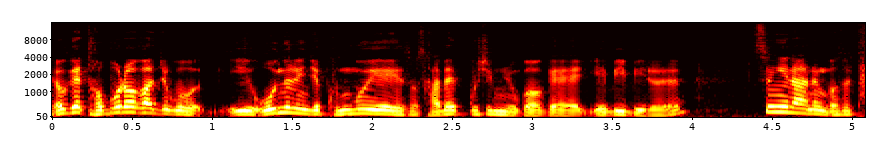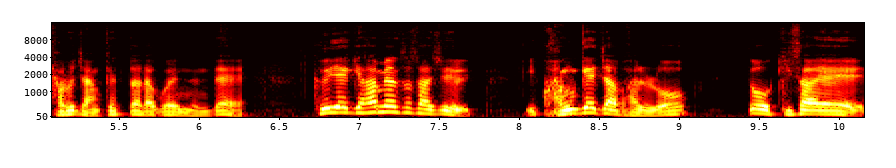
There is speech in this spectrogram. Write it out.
여기에 더불어 가지고 이 오늘 이제 국무회의에서 496억의 예비비를 승인하는 것을 다루지 않겠다라고 했는데 그 얘기하면서 사실 이 관계자 발로 또 기사에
